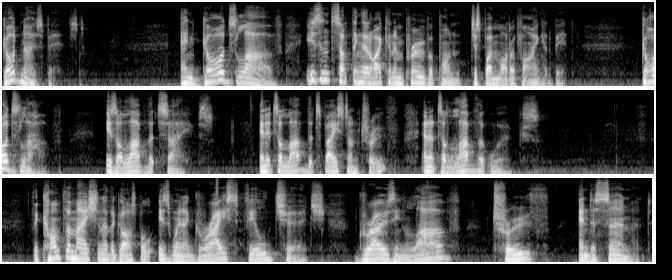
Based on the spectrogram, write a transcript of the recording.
God knows best. And God's love isn't something that I can improve upon just by modifying it a bit. God's love is a love that saves. And it's a love that's based on truth. And it's a love that works. The confirmation of the gospel is when a grace filled church grows in love, truth, and discernment.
